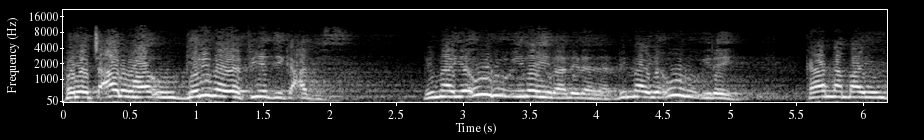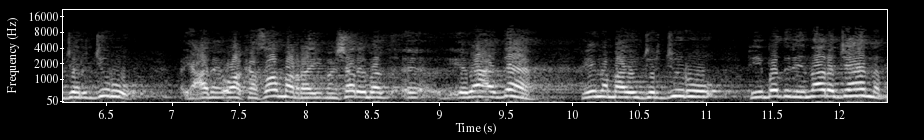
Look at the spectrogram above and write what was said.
fayajcaluha uu gelinaya fii yaddi gacantiis bima yauulu ilayhi baa layihahda bima yauulu ilayhi kaanamaa yujarjiru yani waa ka soo maray man shariba idaa dahab fainamaa yujarjiru fii badnihi naara jahannam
